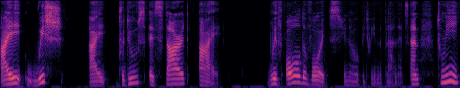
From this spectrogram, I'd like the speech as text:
I wish I produce a starred eye with all the voids, you know, between the planets. And to me,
